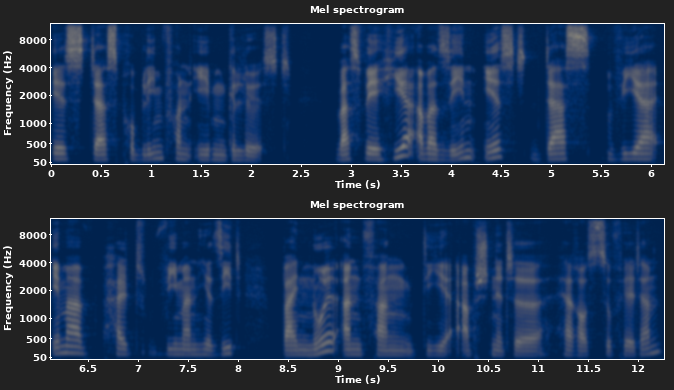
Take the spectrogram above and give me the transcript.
ist das Problem von eben gelöst. Was wir hier aber sehen, ist, dass wir immer halt, wie man hier sieht, bei 0 anfangen, die Abschnitte herauszufiltern.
